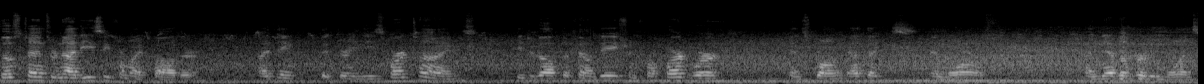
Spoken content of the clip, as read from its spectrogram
Those times were not easy for my father. I think that during these hard times, he developed a foundation for hard work and strong ethics and morals. I never heard him once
